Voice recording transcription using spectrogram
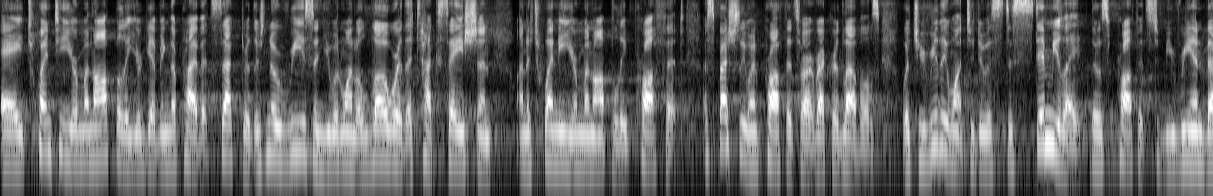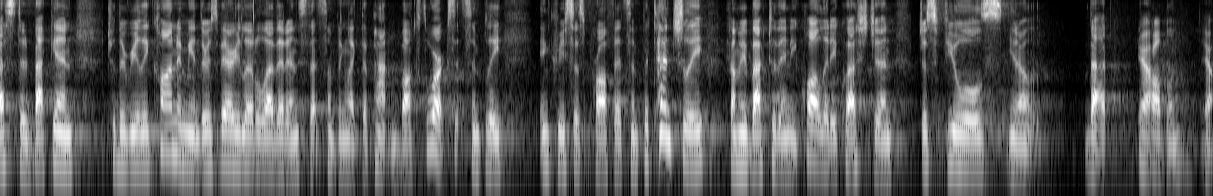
a 20-year monopoly you're giving the private sector. There's no reason you would want to lower the taxation on a 20-year monopoly profit, especially when profits are at record levels. What you really want to do is to stimulate those profits to be reinvested back in to the real economy, and there's very little evidence that something like the patent box works. It simply increases profits and potentially, coming back to the inequality question, just fuels, you know, that Yeah. problem. Yeah.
